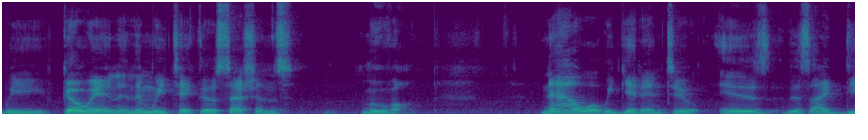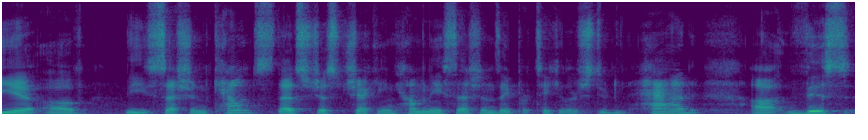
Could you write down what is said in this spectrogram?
we go in and then we take those sessions, move on. Now what we get into is this idea of the session counts. That's just checking how many sessions a particular student had. Uh, this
